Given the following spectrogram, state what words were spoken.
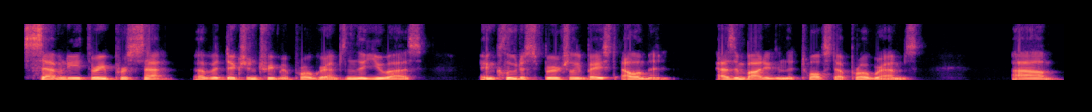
73% of addiction treatment programs in the US include a spiritually based element, as embodied in the 12 step programs. Um,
